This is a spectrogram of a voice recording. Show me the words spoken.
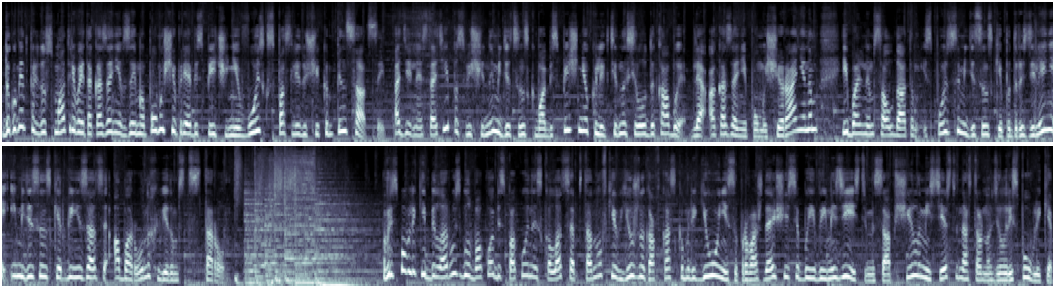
Документ предусматривает оказание взаимопомощи при обеспечении войск с последующей компенсацией. Отдельные статьи посвящены медицинскому обеспечению коллективных сил ДКБ. Для оказания помощи раненым и больным солдатам используются медицинские подразделения и медицинские организации оборонных ведомств сторон. В Республике Беларусь глубоко обеспокоена эскалацией обстановки в Южно-Кавказском регионе, сопровождающейся боевыми действиями, сообщило Министерство иностранных дел республики.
